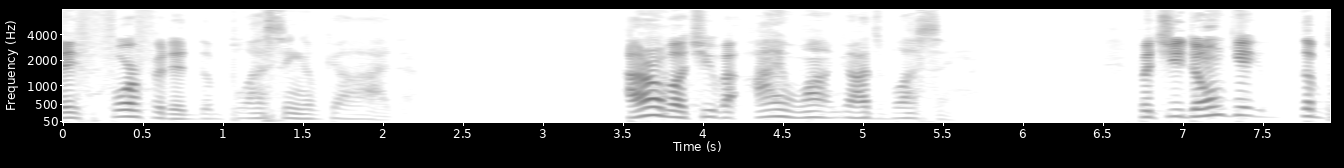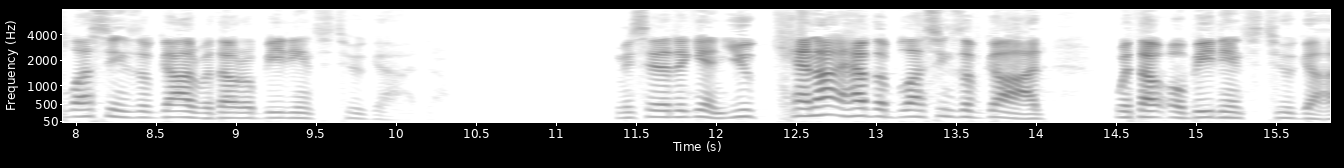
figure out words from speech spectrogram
they forfeited the blessing of God. I don't know about you, but I want God's blessing. But you don't get the blessings of God without obedience to God. Let me say that again. You cannot have the blessings of God without obedience to God.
